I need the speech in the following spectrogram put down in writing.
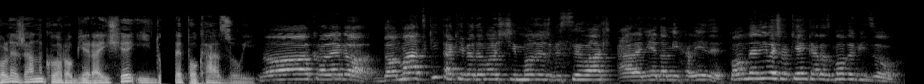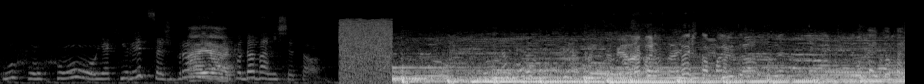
Koleżanko robieraj się i dupę pokazuj. No, kolego, do matki takie wiadomości możesz wysyłać, ale nie do Michaliny. Pomyliłeś okienka rozmowy, widzu. Uhuhu, jaki rycerz, A broni, jak? podoba mi się to. Weź tam pani Tutaj, tutaj.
